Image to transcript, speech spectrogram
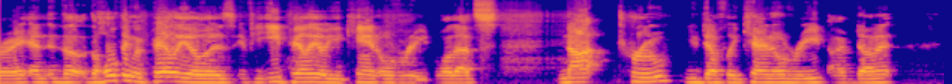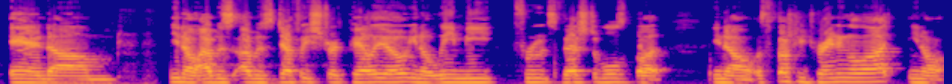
right? And the the whole thing with paleo is if you eat paleo, you can't overeat. Well, that's not true. You definitely can overeat. I've done it and um, you know, I was I was definitely strict paleo. You know, lean meat, fruits, vegetables, but you know, especially training a lot, you know,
